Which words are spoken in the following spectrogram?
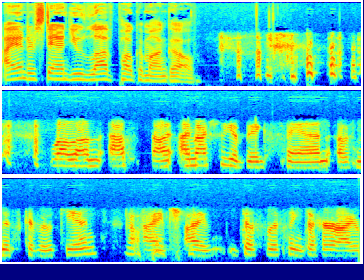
I understand you love Pokemon Go. well, um, I'm actually a big fan of Miss Cavoukian. Oh, I. I just listening to her, I,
